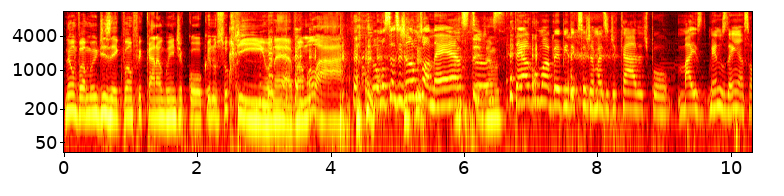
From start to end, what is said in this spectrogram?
não vamos dizer que vamos ficar na aguinha de coco e no suquinho, né? Vamos lá. Vamos, sejamos honestos. Sejamos... Tem alguma bebida que seja mais indicada, tipo, mais, menos densa,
